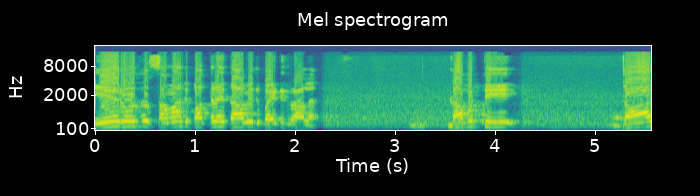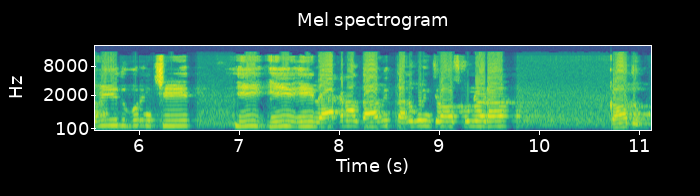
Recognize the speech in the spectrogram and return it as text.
ఏ రోజు సమాధి బద్దలై దావీదు బయటకు రాలే. కాబట్టి దావీదు గురించి ఈ ఈ ఈ లేఖనాలు దావీదు తన గురించి రాసుకున్నాడా? కాదు.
